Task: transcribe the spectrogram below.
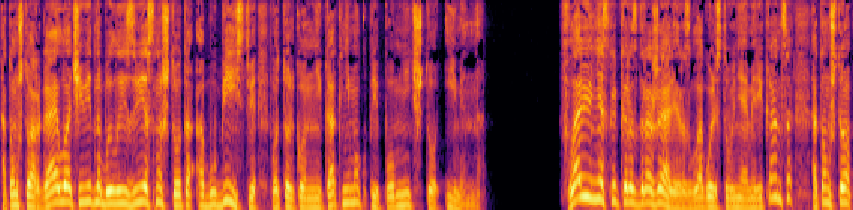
о том, что Аргайлу, очевидно, было известно что-то об убийстве, вот только он никак не мог припомнить, что именно. Флавию несколько раздражали разглагольствования американца о том, что,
